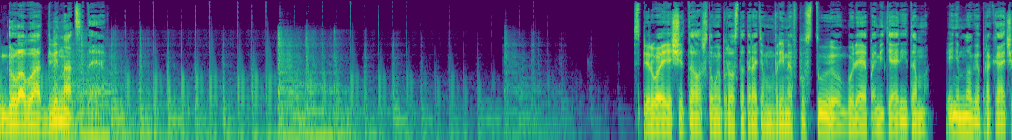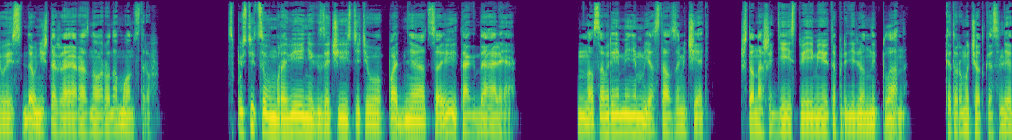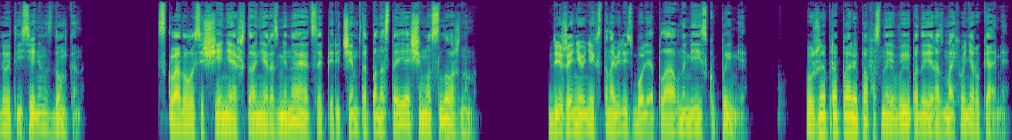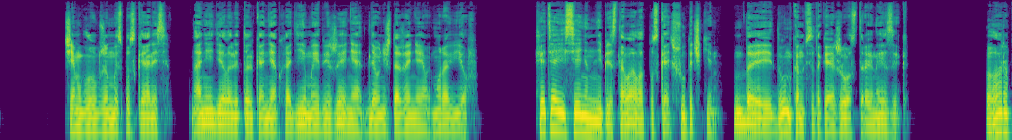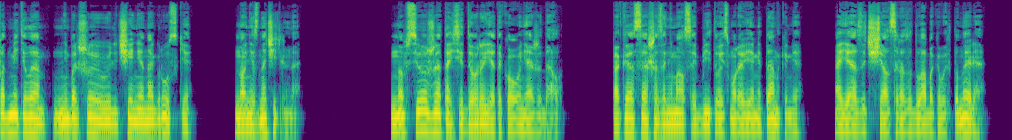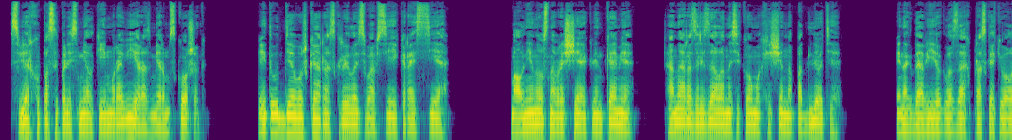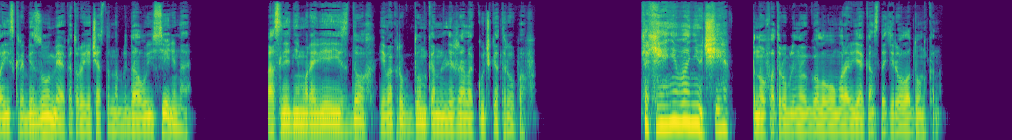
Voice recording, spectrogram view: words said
Глава 12 Сперва я считал, что мы просто тратим время впустую, гуляя по метеоритам и немного прокачиваясь, да уничтожая разного рода монстров. Спуститься в муравейник, зачистить его, подняться и так далее. Но со временем я стал замечать, что наши действия имеют определенный план, которому четко следует Есенин с Дункан. Складывалось ощущение, что они разминаются перед чем-то по-настоящему сложным. Движения у них становились более плавными и скупыми. Уже пропали пафосные выпады и размахивания руками. Чем глубже мы спускались, они делали только необходимые движения для уничтожения муравьев. Хотя Есенин не переставал отпускать шуточки, да и Дункан все такая же острая на язык. Лора подметила небольшое увеличение нагрузки, но незначительно. Но все же от Айсидора я такого не ожидал. Пока Саша занимался битвой с муравьями-танками, а я зачищал сразу два боковых туннеля, сверху посыпались мелкие муравьи размером с кошек. И тут девушка раскрылась во всей красе. Молниеносно вращая клинками, она разрезала насекомых еще на подлете. Иногда в ее глазах проскакивала искра безумия, которую я часто наблюдал у Есенина. Последний муравей издох, и вокруг Дункан лежала кучка трупов. «Какие они вонючие!» — пнув отрубленную голову муравья, констатировала Дункан.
